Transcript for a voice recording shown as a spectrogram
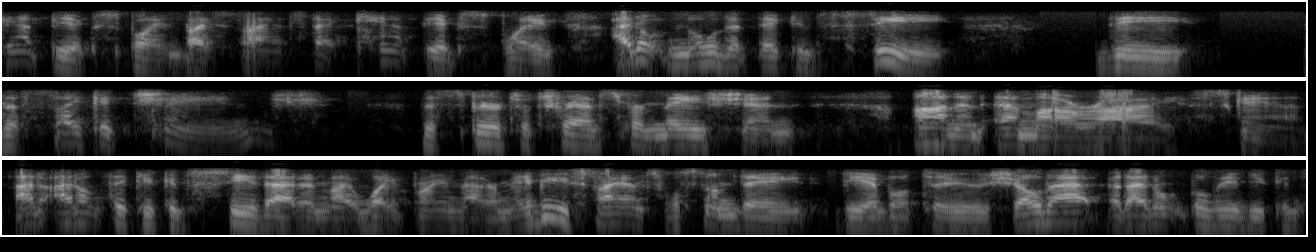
can't be explained by science. That can't be explained. I don't know that they can see the the psychic change, the spiritual transformation on an MRI scan. I, I don't think you could see that in my white brain matter. Maybe science will someday be able to show that, but I don't believe you can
